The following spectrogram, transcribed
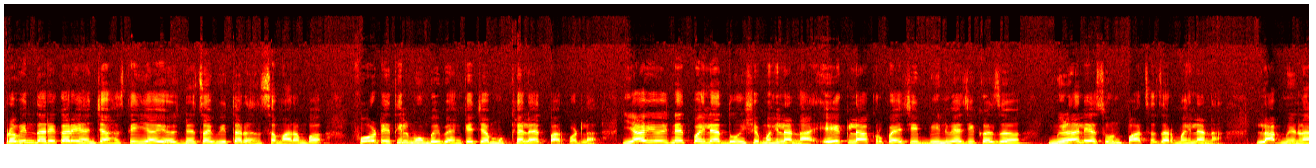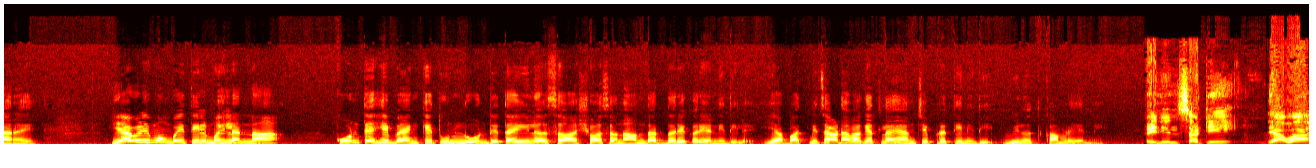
प्रवीण दरेकर यांच्या हस्ते या योजनेचा वितरण समारंभ फोर्ट येथील मुंबई बँकेच्या मुख्यालयात पार पडला. या योजनेत पहिल्या दोनशे महिलांना एक लाख रुपयाची बिनव्याजी कर्ज मिळाले असून पाच हजार महिलांना लाभ मिळणार आहे. यावेळी मुंबईतील महिलांना कोणत्याही बँकेतून लोन देता येईल असं आश्वासन आमदार दरेकर यांनी दिले या बातमीचा आढावा घेतला आहे आमचे प्रतिनिधी विनोद कांबळे यांनी. बहिणींसाठी द्यावा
